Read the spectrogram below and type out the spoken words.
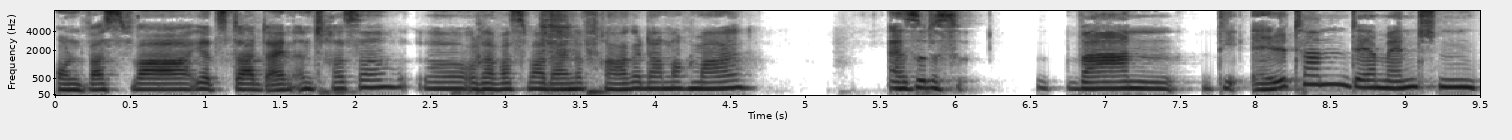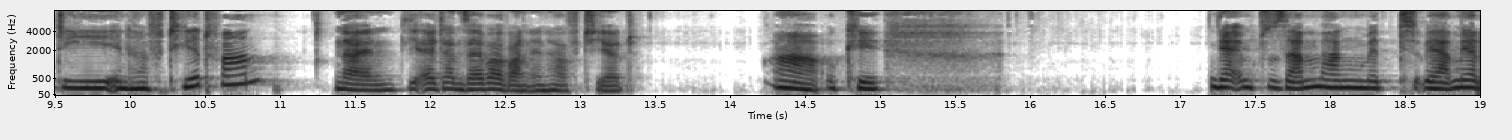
Und was war jetzt da dein Interesse äh, oder was war deine Frage da nochmal? Also das waren die Eltern der Menschen, die inhaftiert waren? Nein, die Eltern selber waren inhaftiert. Ah, okay. Ja, im Zusammenhang mit, wir haben ja,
